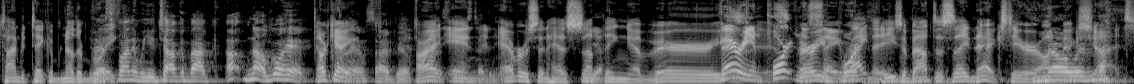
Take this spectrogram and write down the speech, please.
time to take another break. It's funny when you talk about. Uh, no, go ahead. Okay, Go ahead. I'm sorry, Bill. All right, Let's- let's and. Everson has something Yeah. uh, very, Very important to very say, important right? that he's about to say next here on No, Mick it's. Shots.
